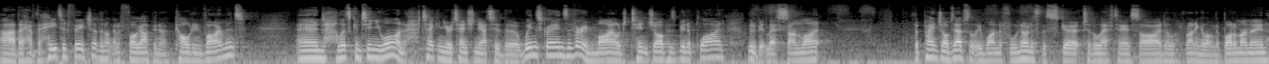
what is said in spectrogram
Uh, they have the heated feature, they're not going to fog up in a cold environment. And let's continue on. Taking your attention now to the windscreens, a very mild tint job has been applied, a little bit less sunlight, the paint job's absolutely wonderful. Notice the skirt to the left hand side, uh, running along the bottom, I mean.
